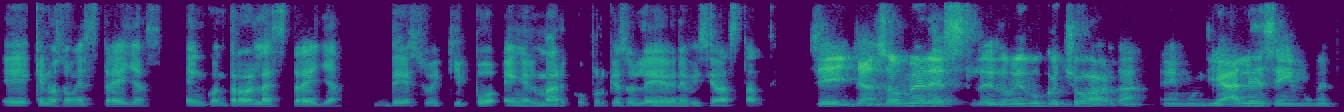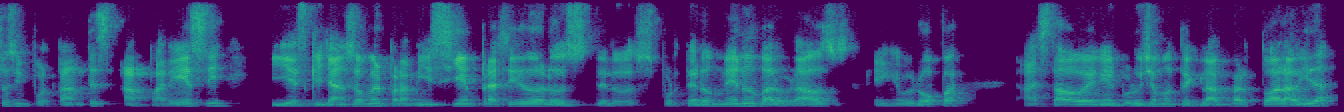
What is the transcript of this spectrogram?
eh, que no son estrellas, encontrar la estrella de su equipo en el marco, porque eso le beneficia bastante. Sí, Jan Sommer es, es lo mismo que Ochoa, ¿verdad? En mundiales, en momentos importantes, aparece y es que Jan Sommer para mí siempre ha sido de los, de los porteros menos valorados en Europa. Ha estado en el Borussia Mönchengladbach toda la vida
